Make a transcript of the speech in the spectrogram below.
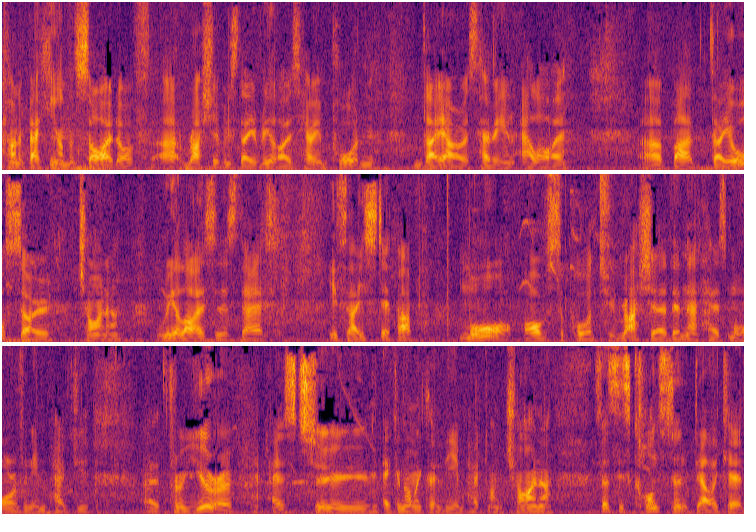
kind of backing on the side of uh, Russia because they realize how important they are as having an ally. Uh, but they also, China, realizes that if they step up more of support to Russia, then that has more of an impact uh, through Europe as to economically the impact on China. So it's this constant, delicate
